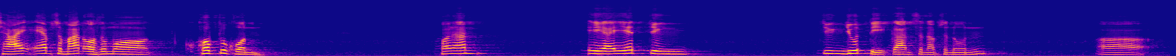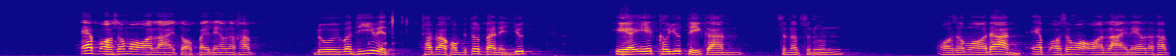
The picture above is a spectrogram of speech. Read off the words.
ใช้แอปสมาร์ทอสมครบทุกคน เพราะนั้น AIS จึงจึงยุติการสนับสนุนออแอปอสมออนไลน์ต่อไปแล้วนะครับ โดยวันที่ 21 ธันวาคมเป็นต้นไปเนี่ยยุด AIS เขายุติการสนับสนุนอสมด้านแอปอสมออนไลน์แล้วนะครับ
